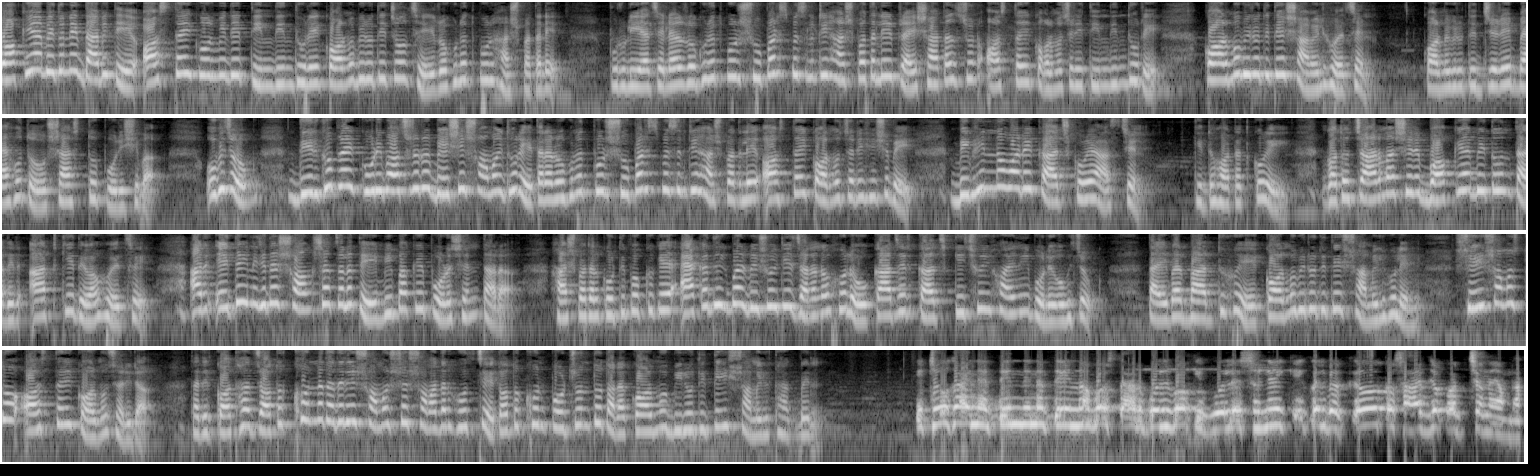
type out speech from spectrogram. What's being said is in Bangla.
বকেয়া বেতনের দাবিতে অস্থায়ী কর্মীদের তিন দিন ধরে কর্মবিরতি চলছে রঘুনাথপুর হাসপাতালে। পুরুলিয়া জেলার রঘুনাথপুর সুপার স্পেশালিটি হাসপাতালের প্রায় সাতাশ জন অস্থায়ী কর্মচারী তিন দিন ধরে কর্মবিরতিতে সামিল হয়েছেন। কর্মবিরতির জেরে ব্যাহত স্বাস্থ্য পরিষেবা। অভিযোগ, দীর্ঘ প্রায় কুড়ি বছরেরও বেশি সময় ধরে তারা রঘুনাথপুর সুপার স্পেশালিটি হাসপাতালে অস্থায়ী কর্মচারী হিসেবে বিভিন্ন ওয়ার্ডে কাজ করে আসছেন। কিন্তু হঠাৎ করেই গত চার মাসের বকেয়া বেতন তাদের আটকে দেওয়া হয়েছে। আর এতেই নিজেদের সংসার চালাতে বিপাকে পড়েছেন তারা। হাসপাতাল কর্তৃপক্ষকে একাধিকবার বিষয়টি জানানো হলেও কাজের কাজ কিছুই হয়নি বলে অভিযোগ। তাই এবার বাধ্য হয়ে কর্মবিরতিতে সামিল হলেন সেই সমস্ত অস্থায়ী কর্মচারীরা। তাদের কথা যতক্ষণ না তাদের এই সমস্যার সমাধান হচ্ছে, ততক্ষণ পর্যন্ত তারা কর্মবিরতিতেই সামিল থাকবেন। কিছু খাই না তিন দিনে তিন অবস্থা আর বলব কি বলে শুনে কি করবে? কেউ তো সাহায্য করছে না আমরা।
